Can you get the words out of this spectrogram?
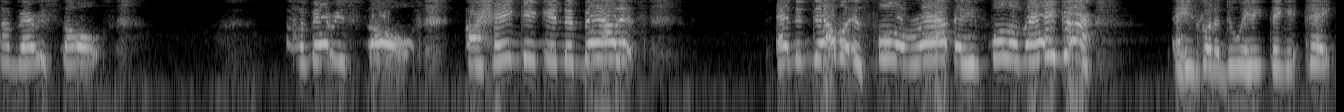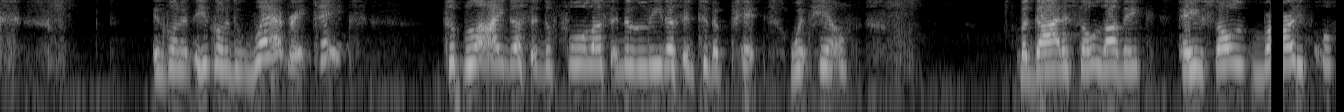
our very souls, our very souls are hanging in the balance. And the devil is full of wrath and he's full of anger. And he's going to do anything it takes. He's going to, he's going to do whatever it takes to blind us and to fool us and to lead us into the pit with him. But God is so loving and he's so merciful.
